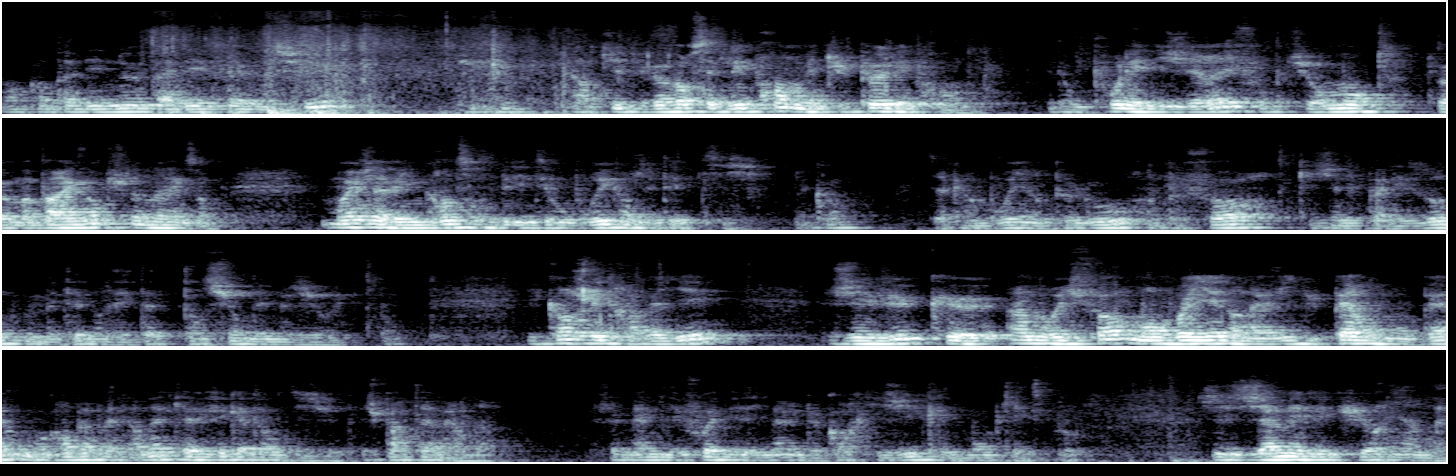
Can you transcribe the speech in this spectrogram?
Donc quand tu as des nœuds pas défaits au-dessus, alors tu, vas voir, c'est de les prendre, mais tu peux les prendre. Et donc pour les digérer, il faut que tu remontes. Moi par exemple, je te donne un exemple. Moi j'avais une grande sensibilité au bruit quand j'étais petit. D'accord? C'est-à-dire qu'un bruit un peu lourd, un peu fort, qui gênait pas les autres, me mettait dans des états de tension démesurés. Et quand je l'ai travaillé, j'ai vu qu'un bruit fort m'envoyait dans la vie du père de mon père, mon grand-père paternel, qui avait fait 14-18. Et je partais à Verdun. J'ai même des fois des images de corps qui giclent et de bombes qui explosent. J'ai jamais vécu rien là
